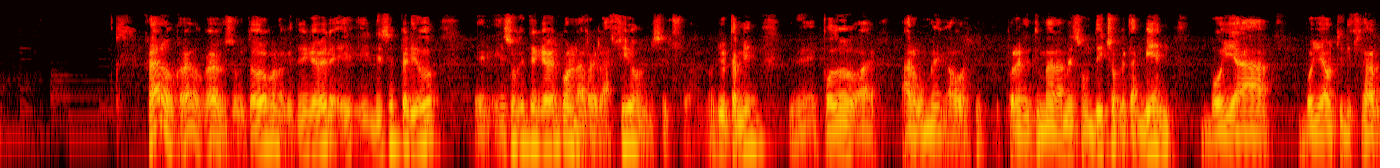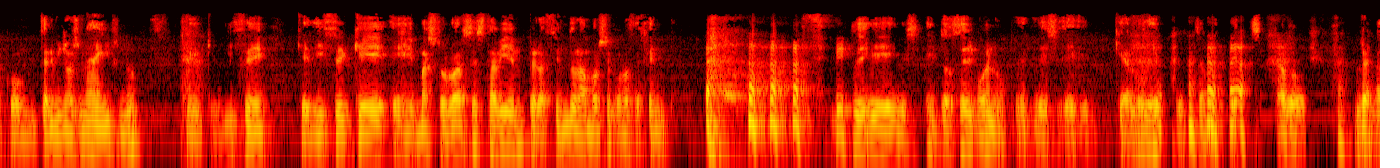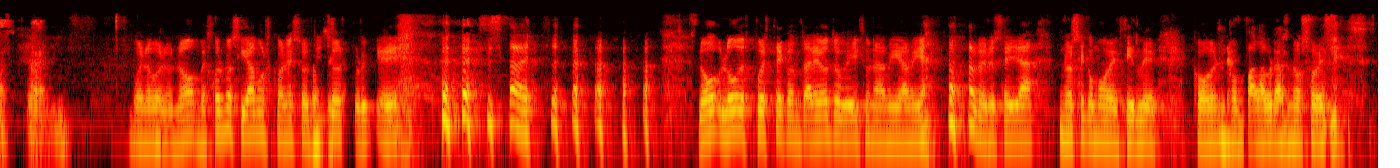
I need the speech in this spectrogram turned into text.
Claro, claro, claro. Sobre todo con lo que tiene que ver eh, en ese periodo, eh, eso que tiene que ver con la relación sexual. Yo también puedo argumentar, poner encima de la mesa un dicho que también voy a voy a utilizar con términos naif, ¿no? que dice que dice que masturbarse está bien, pero haciendo el amor se conoce gente. entonces, bueno, es, eh, que hable de estado relacional. Bueno, bueno, no, mejor no sigamos con esos dichos porque, luego, luego, después te contaré otro que dice una amiga mía, pero ese ya no sé cómo decirle con, con palabras no soeces.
